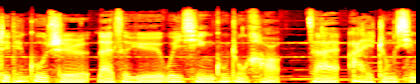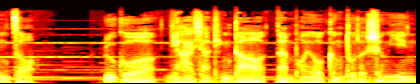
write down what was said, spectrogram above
这篇故事来自于微信公众号“在爱中行走”。如果你还想听到男朋友更多的声音，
